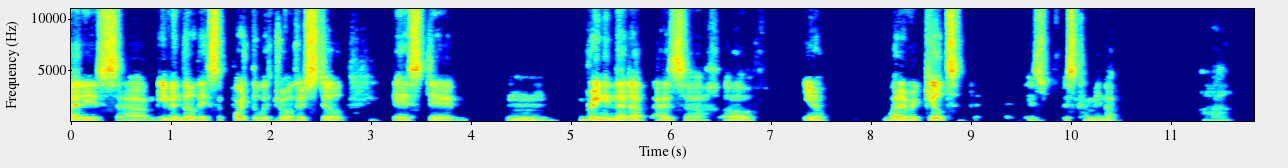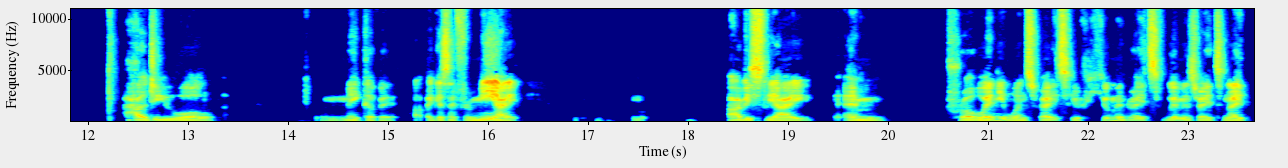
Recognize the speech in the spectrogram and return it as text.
That is, um, even though they support the withdrawal, there's still is the mm, bringing that up as, uh, oh, you know, whatever guilt is is coming up. Uh, how do you all make of it. I guess for me, I obviously I am pro anyone's rights, human rights, women's rights, and I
